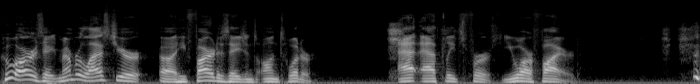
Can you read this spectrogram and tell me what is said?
Who are his agents? Remember last year uh, he fired his agents on Twitter at athletes first. You are fired.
